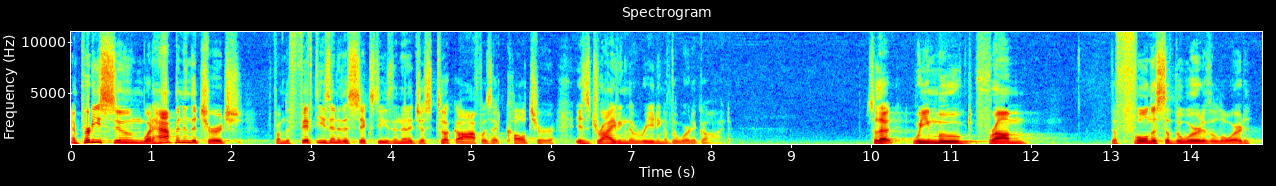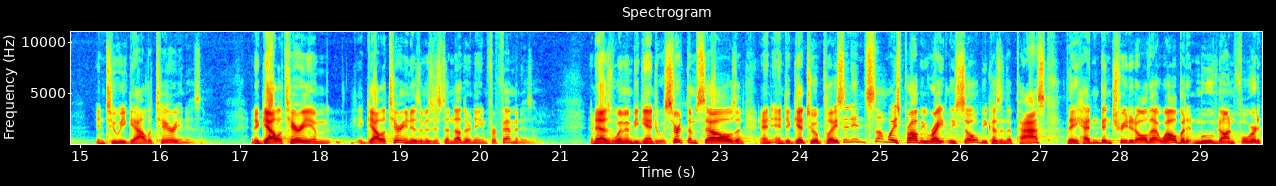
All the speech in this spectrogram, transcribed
And pretty soon, what happened in the church from the 50s into the 60s, and then it just took off, was that culture is driving the reading of the Word of God. So that we moved from the fullness of the Word of the Lord into egalitarianism. And egalitarian, egalitarianism is just another name for feminism. And as women began to assert themselves and, and, and to get to a place, and in some ways probably rightly so, because in the past they hadn't been treated all that well, but it moved on forward.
